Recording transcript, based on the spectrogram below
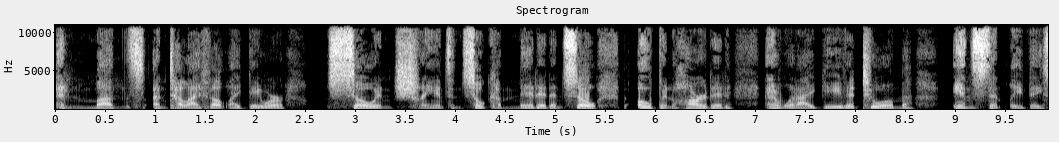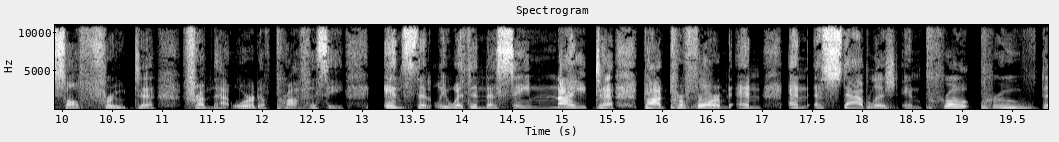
and months until I felt like they were so entranced and so committed and so open hearted. And when I gave it to them, instantly they saw fruit uh, from that word of prophecy instantly within the same night uh, god performed and and established and pro- proved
